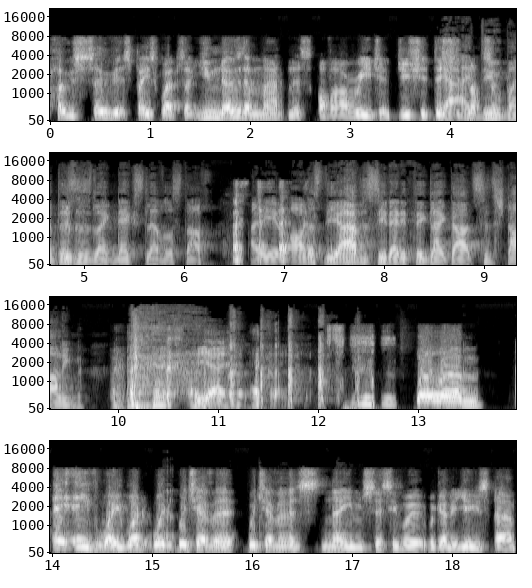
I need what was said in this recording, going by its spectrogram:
post-Soviet space website. You know the madness of our region. You should. This yeah, should I not do, but this is like next level stuff. I mean, honestly, I haven't seen anything like that since Stalin. yeah. Well, um, e- either way, what, what, whichever whichever name city we're, we're going to use, um,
